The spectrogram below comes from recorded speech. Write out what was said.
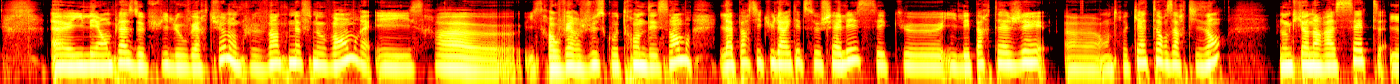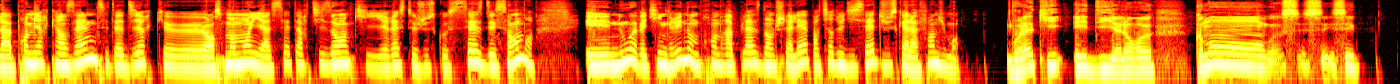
Euh, il est en place depuis l'ouverture, donc le 29 novembre, et il sera, euh, il sera ouvert jusqu'au 30 décembre. La particularité de ce chalet, c'est que il est partagé euh, entre 14 artisans. Donc il y en aura 7 la première quinzaine, c'est-à-dire que en ce moment il y a 7 artisans qui restent jusqu'au 16 décembre et nous avec Ingrid on prendra place dans le chalet à partir du 17 jusqu'à la fin du mois. Voilà qui est dit. Alors, euh, comment c'est-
